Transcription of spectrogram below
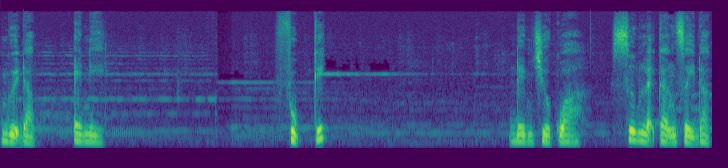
người đọc, annie. Phục kích. Đêm trưa qua, sương lại càng dày đặc.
